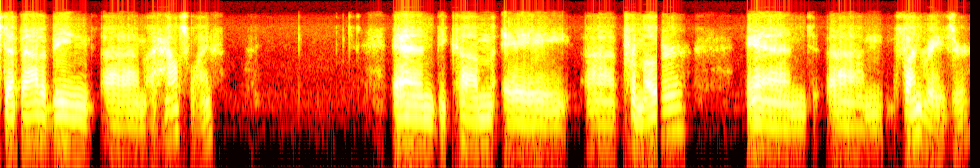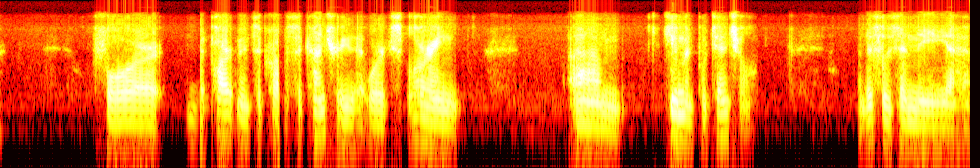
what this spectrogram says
step out of being um, a housewife and become a uh, promoter and um, fundraiser for departments across the country that were exploring um, human potential. This was in the uh,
